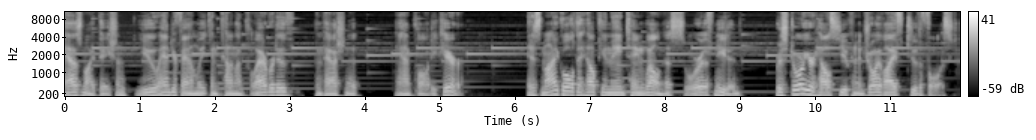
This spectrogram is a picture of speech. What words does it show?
As my patient, you and your family can count on collaborative, compassionate, and quality care. It is my goal to help you maintain wellness, or if needed, restore your health so you can enjoy life to the fullest.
